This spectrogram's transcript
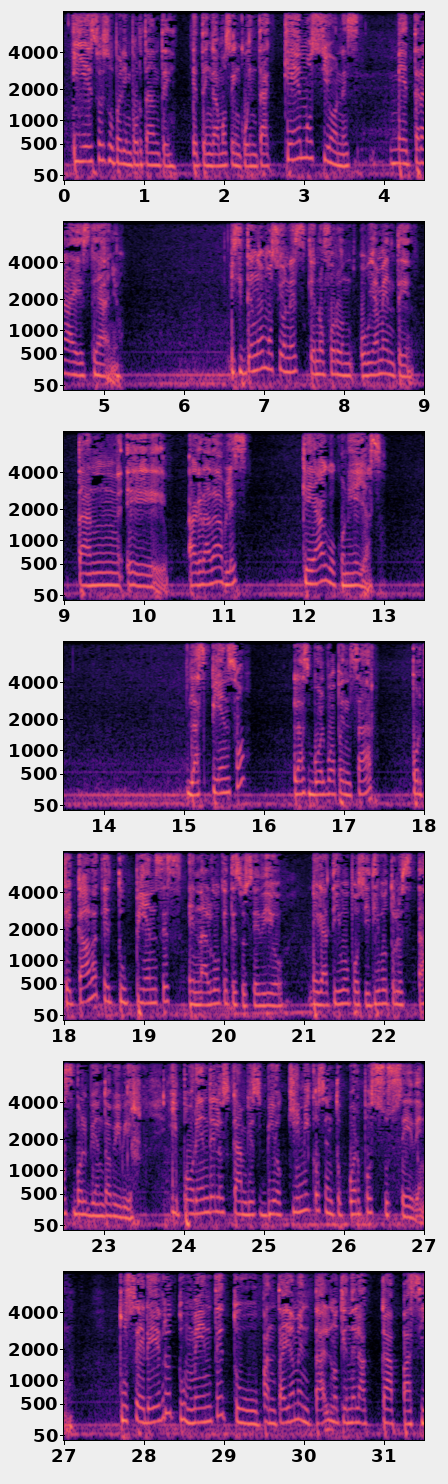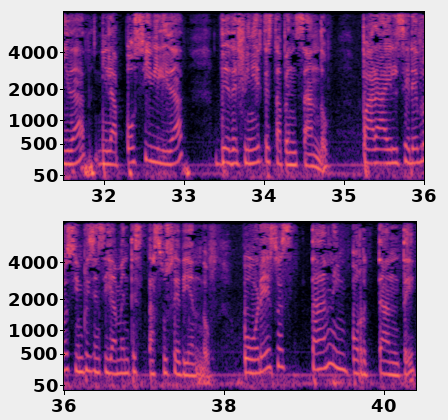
Y eso es súper importante que tengamos en cuenta qué emociones me trae este año. Y si tengo emociones que no fueron, obviamente, tan eh, agradables, ¿qué hago con ellas? Las pienso, las vuelvo a pensar, porque cada que tú pienses en algo que te sucedió, negativo o positivo, tú lo estás volviendo a vivir. Y por ende los cambios bioquímicos en tu cuerpo suceden tu cerebro, tu mente, tu pantalla mental no tiene la capacidad ni la posibilidad de definir qué está pensando. Para el cerebro simple y sencillamente está sucediendo. Por eso es tan importante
